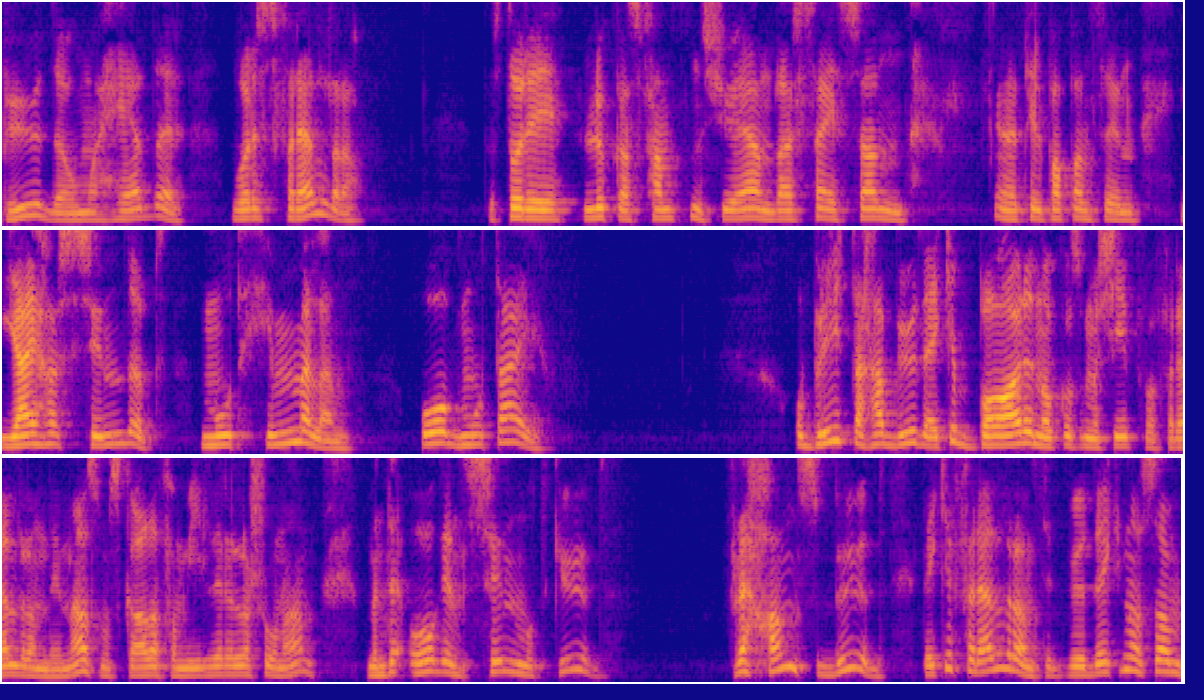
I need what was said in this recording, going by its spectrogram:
budet om å hedre våre foreldre. Det står i Lukas 15, 21, der sier sønnen eh, til pappaen sin 'Jeg har syndet mot himmelen og mot deg'. Å bryte dette budet er ikke bare noe som er kjipt for foreldrene dine, og som skader familierelasjonene, men det er òg en synd mot Gud. For det er hans bud, det er ikke foreldrene sitt bud. Det er ikke noe som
